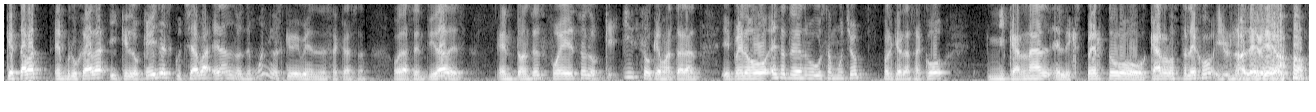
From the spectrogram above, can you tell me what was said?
que estaba embrujada y que lo que ella escuchaba eran los demonios que viven en esa casa o las entidades. Entonces fue eso lo que hizo que mataran. Y pero esta teoría no me gusta mucho porque la sacó mi carnal, el experto Carlos Trejo, y no le veo,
